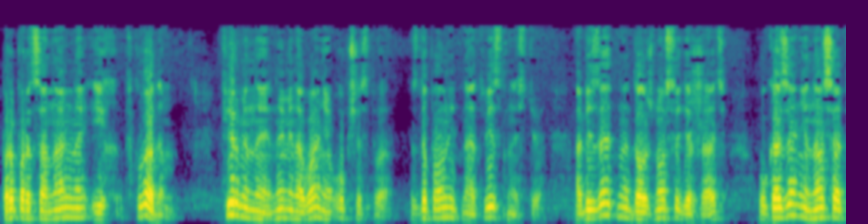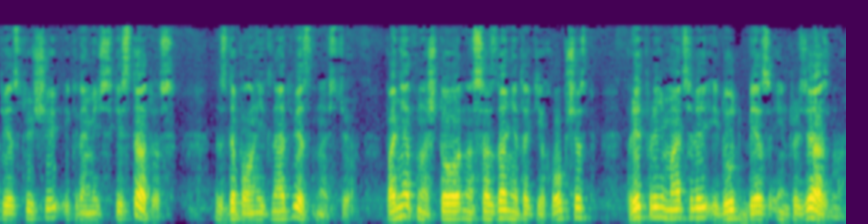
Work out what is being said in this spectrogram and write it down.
пропорционально их вкладам. Фирменное наименование общества с дополнительной ответственностью обязательно должно содержать указание на соответствующий экономический статус с дополнительной ответственностью – Понятно, что на создание таких обществ предприниматели идут без энтузиазма.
